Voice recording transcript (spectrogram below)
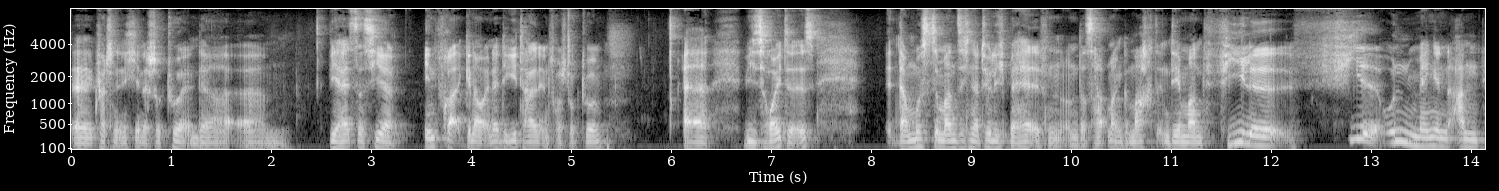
äh, Quatsch, nicht in der Struktur, in der, ähm, wie heißt das hier? Infra, genau, in der digitalen Infrastruktur, äh, wie es heute ist. Da musste man sich natürlich behelfen und das hat man gemacht, indem man viele, viel Unmengen an,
